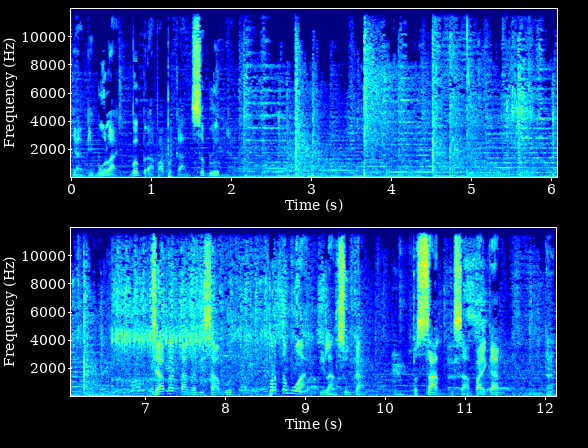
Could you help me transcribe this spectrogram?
yang dimulai beberapa pekan sebelumnya. Jabat tangan disambut, pertemuan dilangsungkan, pesan disampaikan, dan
